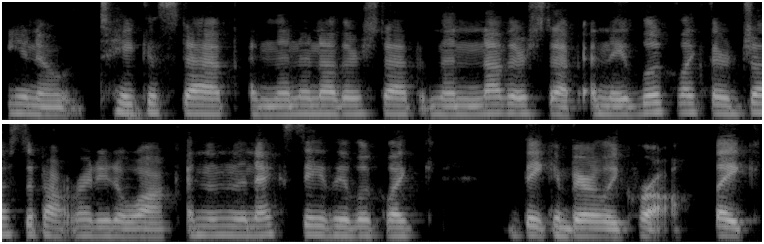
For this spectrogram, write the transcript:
you know take a step and then another step and then another step and they look like they're just about ready to walk. And then the next day they look like they can barely crawl. Like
